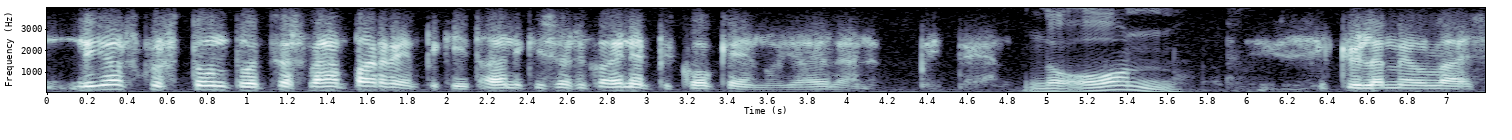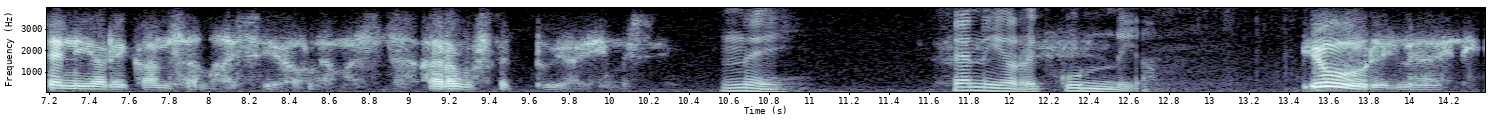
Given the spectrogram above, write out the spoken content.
Niin joskus tuntuu, että se olisi vähän parempikin. Ainakin se olisi niin enempi kokenut ja elänyt piteen. No on. Kyllä me ollaan seniorikansalaisia olemassa. Arvostettuja ihmisiä. Niin. Seniorit kunnia. Juuri näin.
